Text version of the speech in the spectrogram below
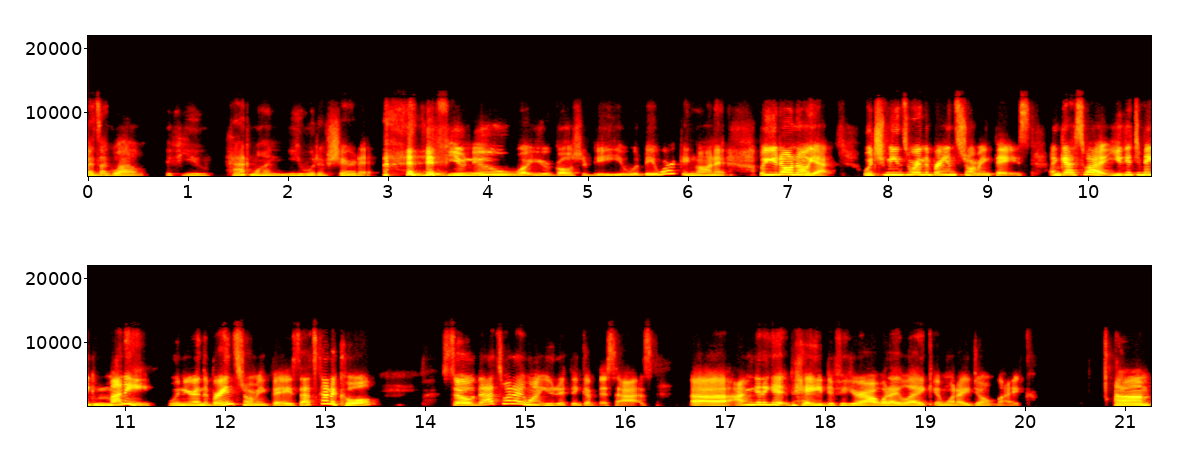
It's like Mhm. well if you had one you would have shared it if Mhm. you knew what your goal should be you would be working on it but you don't know yet which means we're in the brainstorming phase and guess what you get to make money when you're in the brainstorming phase that's kind of cool so that's what I want you to think of this as. Uh, I'm going to get paid to figure out what I like and what I don't like. Um,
